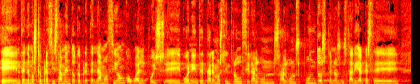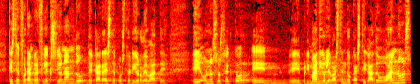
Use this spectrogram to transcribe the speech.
Eh, entendemos que precisamente o que pretende a moción, co cual, pois, eh, bueno, intentaremos introducir algúns, algúns puntos que nos gustaría que se, que se foran reflexionando de cara a este posterior debate. Eh, o noso sector eh, primario leva sendo castigado anos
